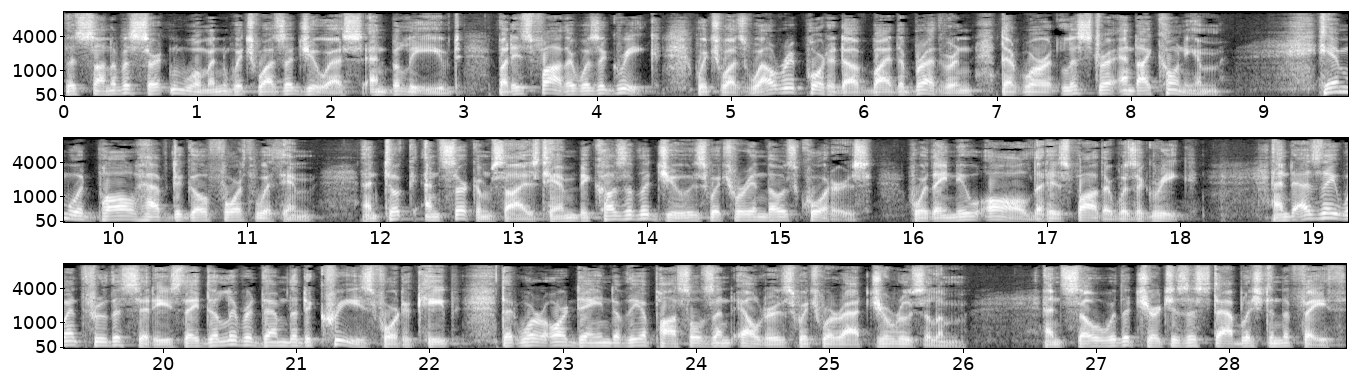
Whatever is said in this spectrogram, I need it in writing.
the son of a certain woman which was a Jewess, and believed, but his father was a Greek, which was well reported of by the brethren that were at Lystra and Iconium. Him would Paul have to go forth with him, and took and circumcised him because of the Jews which were in those quarters, for they knew all that his father was a Greek. And as they went through the cities, they delivered them the decrees for to keep that were ordained of the apostles and elders which were at Jerusalem. And so were the churches established in the faith,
